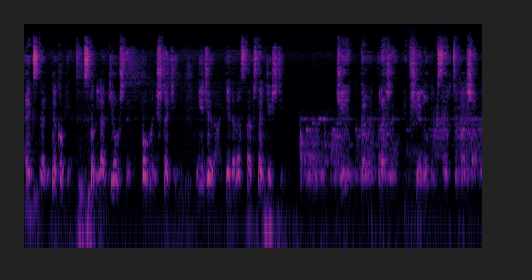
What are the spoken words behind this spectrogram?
Ekstraliga Kobiet. Stomilanki Olsztyn. Pogoń Szczecin. Niedziela 11.40. Dzień pełen wrażeń w zielonym sercu Warszawy.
